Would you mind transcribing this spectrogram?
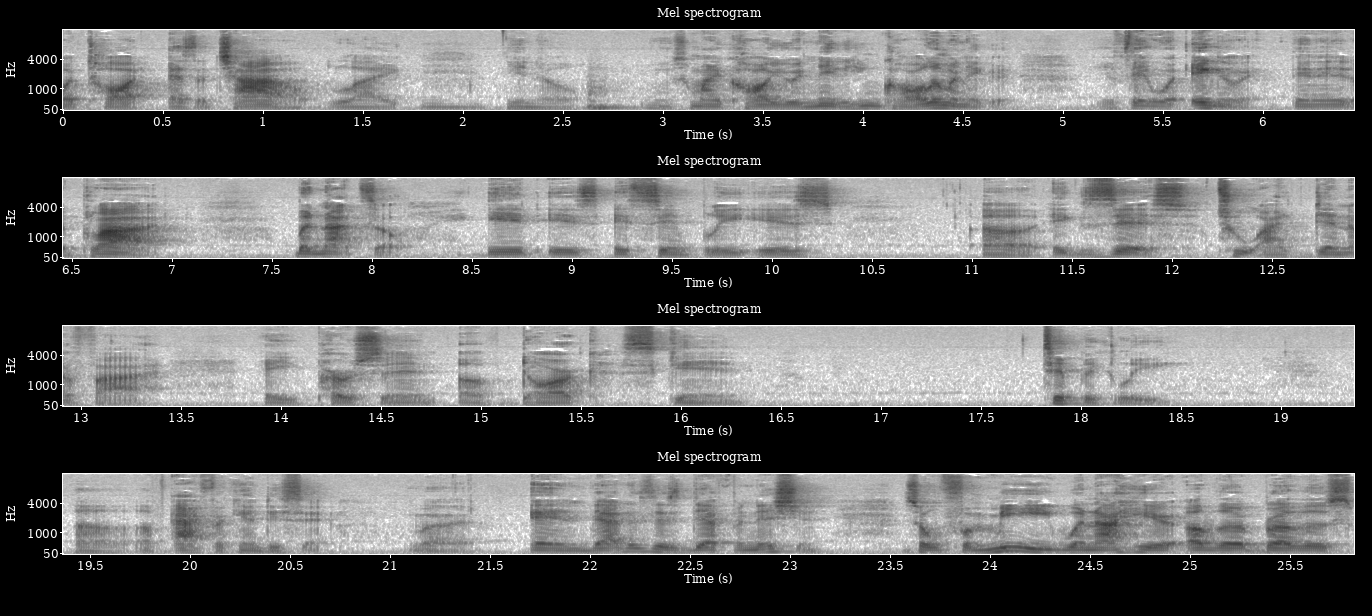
or taught as a child. Like, you know, somebody call you a nigga, you can call them a nigga. If they were ignorant, then it applied. But not so. It is it simply is uh, exists to identify a person of dark skin, typically uh, of African descent, Right. and that is his definition. So for me, when I hear other brothers,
